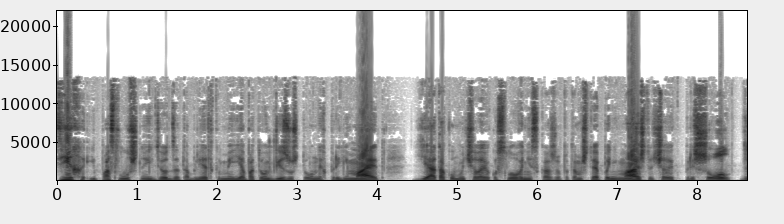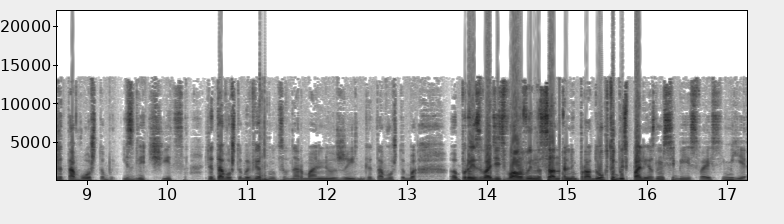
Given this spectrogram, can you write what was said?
тихо и послушно идет за таблетками, я потом вижу, что он их принимает – я такому человеку слова не скажу, потому что я понимаю, что человек пришел для того, чтобы излечиться, для того, чтобы вернуться в нормальную жизнь, для того, чтобы э, производить валовый национальный продукт и быть полезным себе и своей семье.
